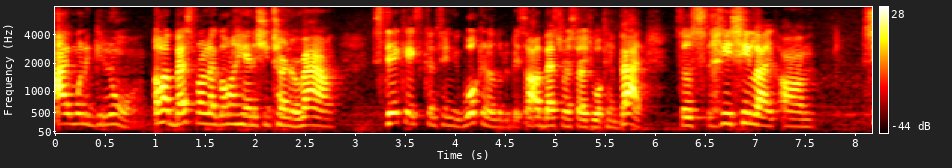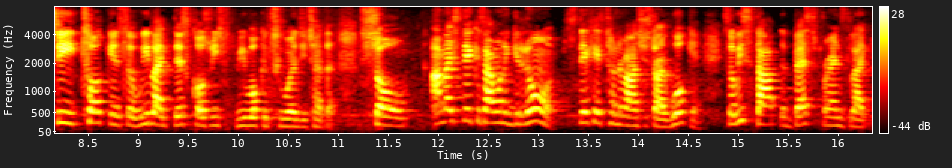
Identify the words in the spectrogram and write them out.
I want to get it on. Her best friend let go her hand and she turned around staircase continued walking a little bit so our best friend starts walking back. So she she like um she talking so we like this close we be walking towards each other. So i'm like staircase i want to get it on. Staircase turned around she started walking. So we stopped the best friends like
